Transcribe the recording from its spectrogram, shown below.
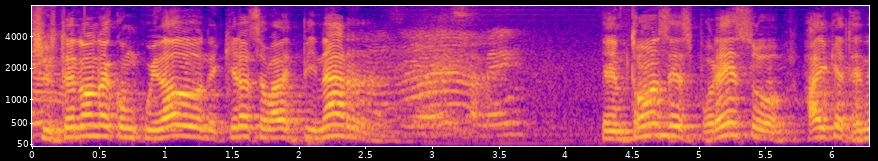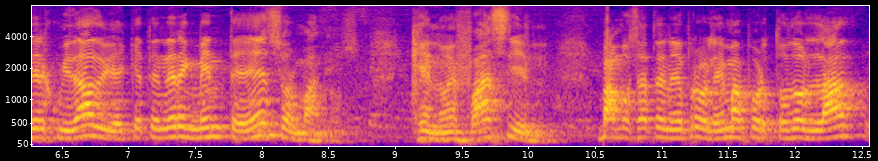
Si usted no anda con cuidado, donde quiera se va a espinar. Entonces, por eso hay que tener cuidado y hay que tener en mente eso, hermanos, que no es fácil. Vamos a tener problemas por todos lados.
